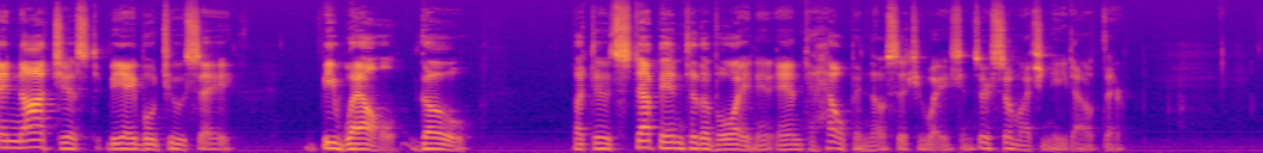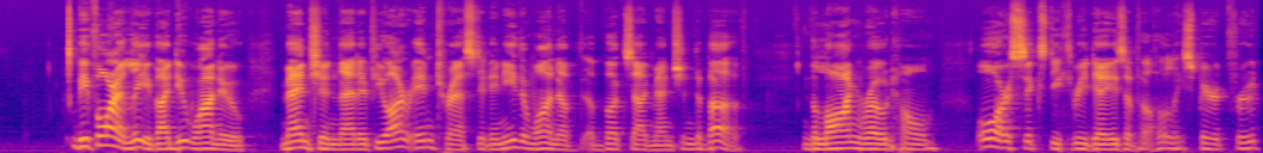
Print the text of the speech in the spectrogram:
and not just be able to say, be well, go, but to step into the void and, and to help in those situations. There's so much need out there. Before I leave, I do want to mention that if you are interested in either one of the books I mentioned above, The Long Road Home or 63 Days of the Holy Spirit Fruit,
